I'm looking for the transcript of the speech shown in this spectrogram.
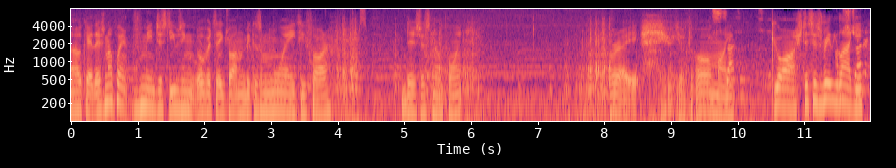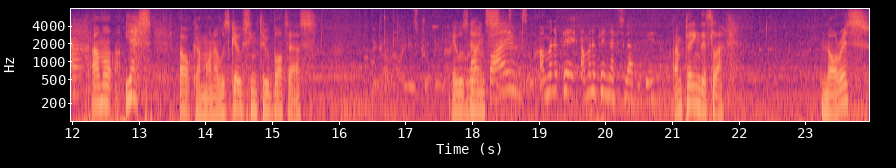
Okay, there's no point for me just using overtake button because I'm way too far. There's just no point. Right, here we go. Oh my gosh, this is really laggy. I'm a, yes. Oh come on, I was ghosting through Bottas. It was lap going. five. I'm gonna pit. I'm gonna pit next lap, okay? I'm pitting this lap. Norris?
